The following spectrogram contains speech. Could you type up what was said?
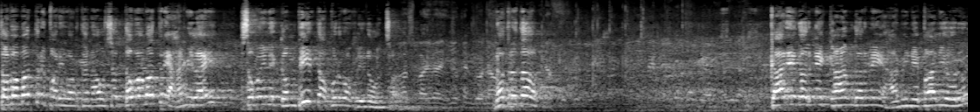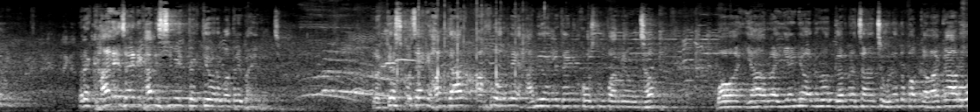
तब मात्रै परिवर्तन आउँछ। तब मात्रै हामीलाई सबैले गम्भीरतापूर्वक लिनुहुन्छ। नत्र त कार्य गर्ने काम गर्ने हामी नेपालीहरू र खाने चाहिँ खालि सीमित व्यक्तिहरू मात्रै भइरहन्छ। र त्यसको चाहिँ हकदार आफूहरूले हामीहरूले चाहिँ खोज्नु पर्ने हुन्छ। म यहाँहरूलाई यही नै अनुरोध गर्न चाहन्छु। हुन त म कलाकार हो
